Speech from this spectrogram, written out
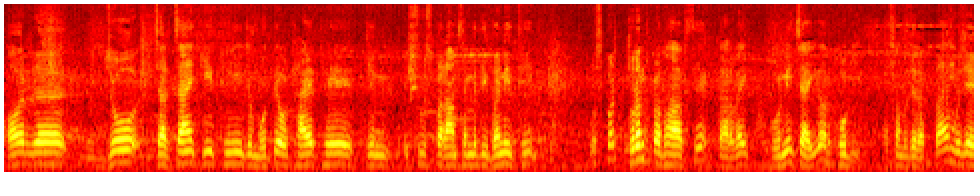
और जो चर्चाएँ की थी, जो मुद्दे उठाए थे, जिन इश्यूज़ पर आम सहमति बनी थी, उस पर तुरंत प्रभाव से कार्रवाई होनी चाहिए और होगी। ऐसा मुझे लगता है। मुझे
